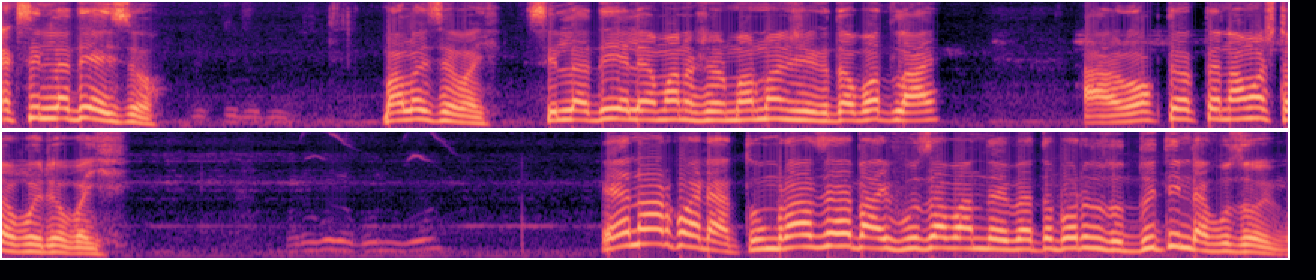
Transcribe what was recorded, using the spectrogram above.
এক চিল্লা দিয়ে আইছো? ভালো হয়েছে ভাই। চিল্লা দিয়ে এলে মানুষের মন মানসিকতা বদলায়। আর রক্ত রক্ত নামাজটা পড়ো ভাই। এ নর কয়টা তোমরা যে ভাই পূজা বান্ধব এবার তো বড় দুই তিনটা পুজো হইব।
